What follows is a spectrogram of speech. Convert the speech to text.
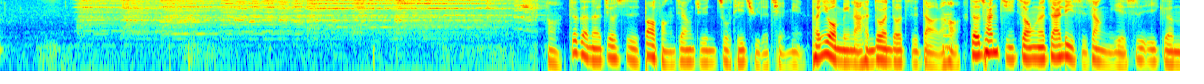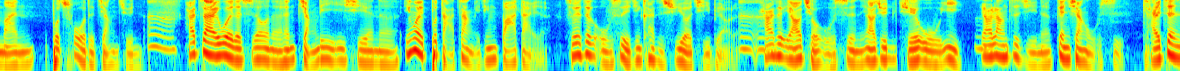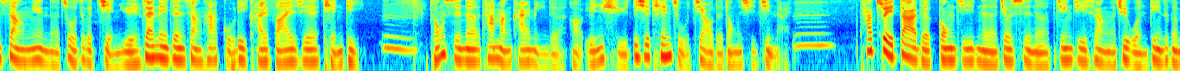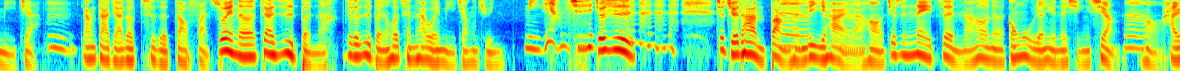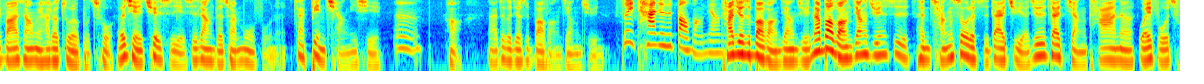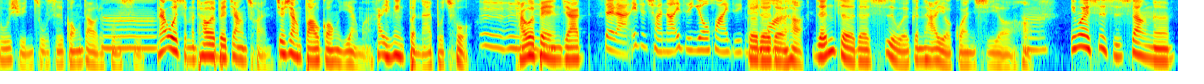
哦，这个呢就是《暴坊将军》主题曲的前面很有名啦，很多人都知道了哈。嗯、德川吉宗呢，在历史上也是一个蛮不错的将军。嗯，他在位的时候呢，很奖励一些呢，因为不打仗已经八代了。所以这个武士已经开始虚有其表了。嗯嗯，他就要求武士呢要去学武艺，要让自己呢更像武士。财政上面呢做这个简约，在内政上他鼓励开发一些田地。嗯，同时呢他蛮开明的，好允许一些天主教的东西进来。嗯。他最大的攻击呢，就是呢，经济上呢，去稳定这个米价，嗯，让大家都吃得到饭。所以呢，在日本啊，这个日本人会称他为米将军。米将军 就是 就觉得他很棒，很厉害，然后就是内政，然后呢，公务人员的形象，嗯，开发上面他都做的不错，而且确实也是让德川幕府呢再变强一些，嗯，好。那这个就是暴房将军，所以他就是暴房将军，他就是暴房将军。那暴房将军是很长寿的时代剧啊，就是在讲他呢为佛出巡、主持公道的故事。嗯、那为什么他会被这样传？就像包公一样嘛，他一定本来不错，嗯，嗯，才会被人家对啦，一直传，然后一直优化，一直对对对哈。忍者的思维跟他有关系哦，哈、嗯，因为事实上呢。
